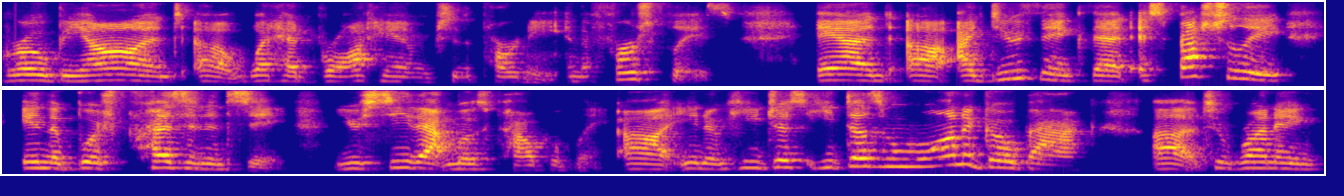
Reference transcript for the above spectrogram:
grow beyond uh, what had brought him to the party in the first place. And uh, I do think that, especially in the Bush presidency, you see that most palpably. Uh, you know, he just he doesn't want to go back uh, to running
